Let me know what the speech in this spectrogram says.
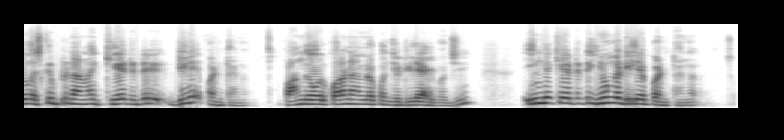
இவங்க ஸ்கிரிப்ட் நான் கேட்டுட்டு டிலே பண்ணிட்டாங்க. இப்போ அங்கே ஒரு கொரோனாவில் கொஞ்சம் டிலே ஆகி போச்சு. இங்கே கேட்டுட்டு இவங்க டிலே பண்ணிட்டாங்க. ஸோ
